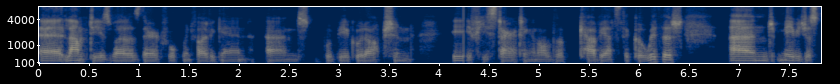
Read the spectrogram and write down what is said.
Uh, Lamptey as well as there at four point five again, and would be a good option if he's starting and all the caveats that go with it and maybe just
